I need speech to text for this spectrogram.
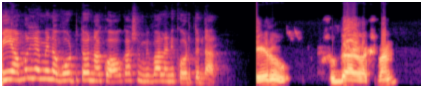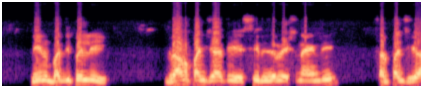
మీ అమూల్యమైన ఓటుతో నాకు అవకాశం ఇవ్వాలని కోరుతున్నారు. పేరు సుద్దాల లక్ష్మణ్. నేను బద్దిపల్లి గ్రామ పంచాయతీ ఎస్సీ రిజర్వేషన్ అయింది సర్పంచ్గా.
